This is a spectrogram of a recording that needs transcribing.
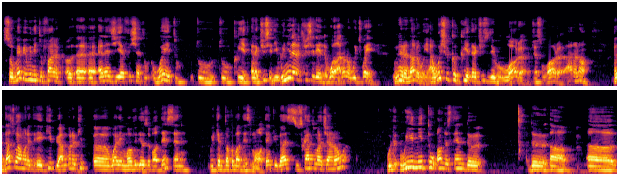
So maybe we need to find a, energy efficient way to, to to create electricity. We need electricity in the world. I don't know which way. We need another way. I wish we could create electricity with water, just water. I don't know. But that's why I wanted to keep you. I'm going to keep uh, writing more videos about this and we can talk about this more. Thank you guys. Subscribe to my channel. We, we need to understand the the uh, uh,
